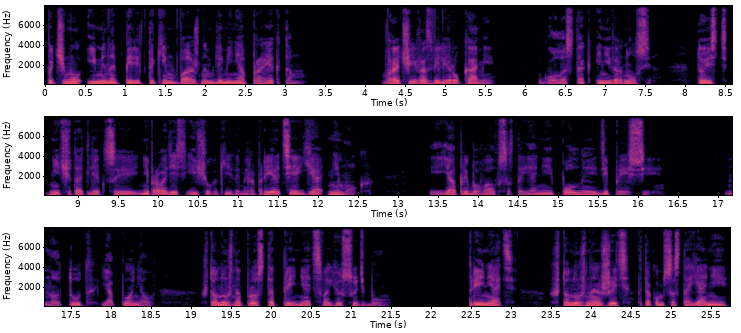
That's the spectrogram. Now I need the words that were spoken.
почему именно перед таким важным для меня проектом? Врачи развели руками. голос так и не вернулся. То есть ни читать лекции, ни проводить еще какие-то мероприятия я не мог. И я пребывал в состоянии полной депрессии. Но тут я понял, что нужно просто принять свою судьбу. Принять, что нужно жить в таком состоянии,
